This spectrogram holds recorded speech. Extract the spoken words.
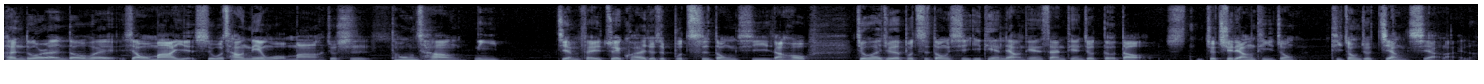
很多人都会像我妈也是，我常念我妈，就是通常你减肥最快的就是不吃东西，然后就会觉得不吃东西一天两天三天就得到。就去量体重，体重就降下来了。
